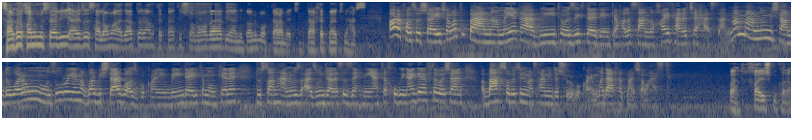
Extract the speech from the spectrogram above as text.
سرکار خانم موسوی عرض سلام و ادب دارم خدمت شما و بینندگان محترمتون. در خدمتتون هستم آقای خسروشاهی شما تو برنامه قبلی توضیح دادین که حالا صندوق های طلا چه هستن. من ممنون میشم دوباره اون موضوع رو یه مقدار بیشتر باز بکنیم. به این دلیل که ممکنه دوستان هنوز از اون جلسه ذهنیت خوبی نگرفته باشن و بحث رو بتونیم از همینجا شروع بکنیم. ما در خدمت شما هستیم. بله خواهش می‌کنم.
